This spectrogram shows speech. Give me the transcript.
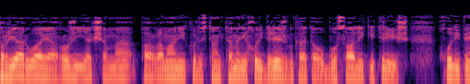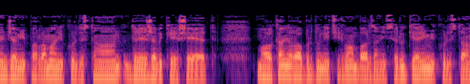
بڕیار وایە ڕۆژی یەکشەممە پەڕڵەمانی کوردستان تەمەنی خۆی درێژ بکاتەوە بۆ ساڵێکی تریش خولی پێنجەمی پەڕڵەمانی کوردستان درێژە بکێشێت ماوەکانی ڕابردوو نێچیروان بارزانی سەرروکی هەرمی کوردستان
